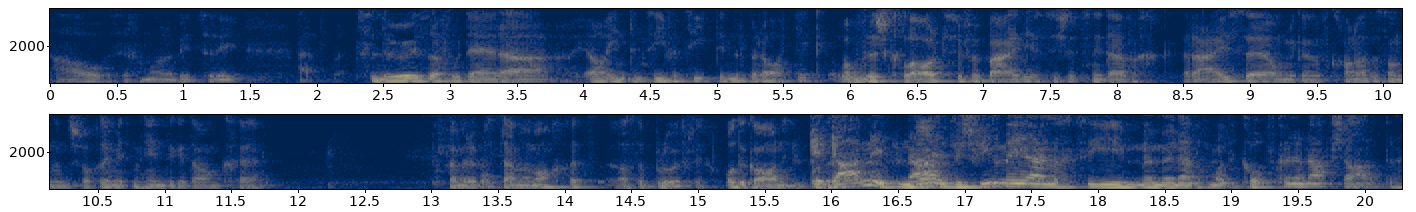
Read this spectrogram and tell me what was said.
auch sich mal ein bisschen äh, zu lösen von dieser ja, intensiven Zeit in der Beratung. Aber das war klar für beide, es ist jetzt nicht einfach Reisen und wir gehen auf Kanada, sondern schon ein bisschen mit dem Hintergedanken, können wir etwas zusammen machen, also beruflich? Oder gar nicht? Oder? Gar nicht, nein. Ja. Es war vielmehr eigentlich, gewesen, wir müssen einfach mal den Kopf können abschalten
